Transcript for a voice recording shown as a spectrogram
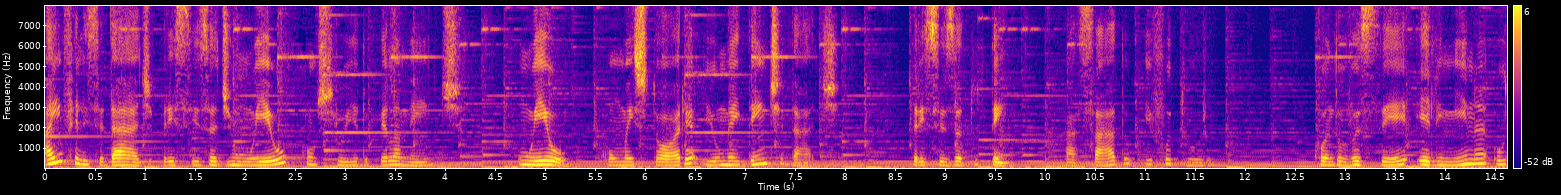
A infelicidade precisa de um eu construído pela mente, um eu com uma história e uma identidade. Precisa do tempo, passado e futuro. Quando você elimina o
